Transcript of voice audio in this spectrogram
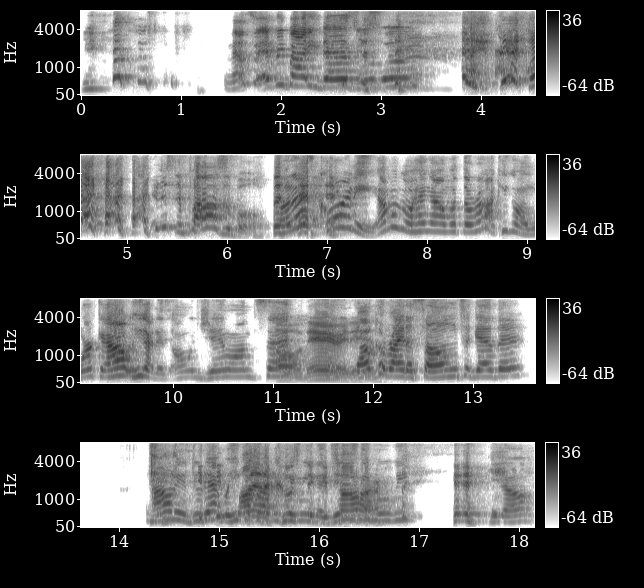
That's what everybody does. It's just- boo-boo. It's just impossible. Oh, that's corny. I'm gonna go hang out with The Rock. He gonna work out. He got his own gym on set. oh, there it is. Y'all could write a song together. I don't even do that, but he On could an probably give me acoustic a Disney movie. You know,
